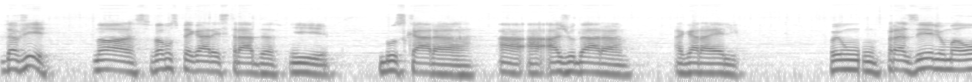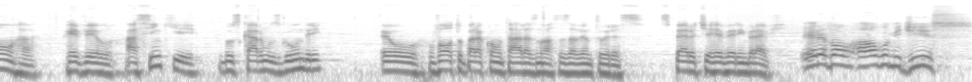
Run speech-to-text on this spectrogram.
Davi, nós vamos pegar a estrada e buscar a, a, a- ajudar a, a Garaele. Foi um prazer e uma honra revê-lo. Assim que buscarmos Gundry, eu volto para contar as nossas aventuras. Espero te rever em breve. Erevan, algo me diz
